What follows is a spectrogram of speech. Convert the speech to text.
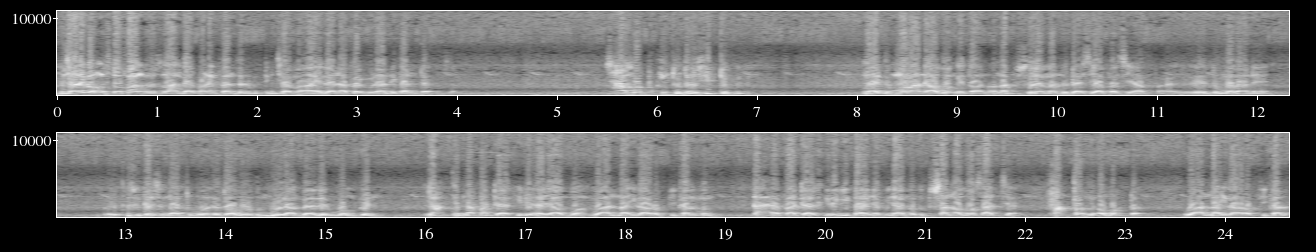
misalnya kok Mustafa ngurus langgar paling banter rutin jamaah dan bangunan ini kan enggak misalnya. Sama begitu terus hidup itu Nah itu mulanya Allah ngetokno. Nabi Sulaiman itu tidak siapa-siapa. Itu mulanya itu sudah sunatullah Itu Allah itu bolak balik uang ben yakin nak pada akhirnya hanya Allah. Wa anna ila rabbikal muntah Pada akhirnya kita hanya punya keputusan Allah saja. Faktor ya Allah Wa anna ila rabbikal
